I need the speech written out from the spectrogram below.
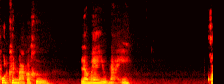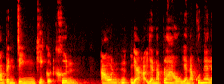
พูดขึ้นมาก็คือ แล้วแม่อยู่ไหน ความเป็นจริงที่เกิดขึ้น เอาอย่าอย่านับเรา อย่านับคุณแม่ห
